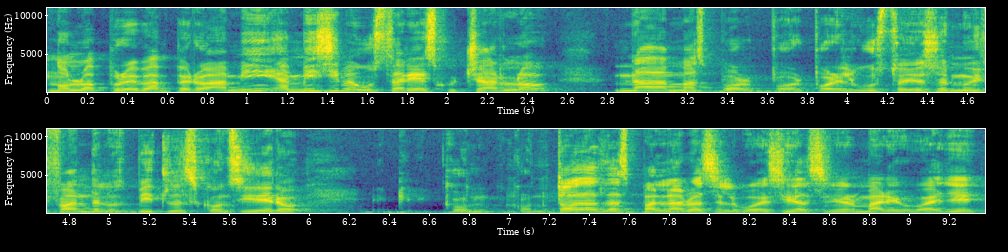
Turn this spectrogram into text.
no lo aprueban, pero a mí, a mí sí me gustaría escucharlo, nada más por, por, por el gusto. Yo soy muy fan de los Beatles, considero, con, con todas las palabras, se lo voy a decir al señor Mario Valle,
